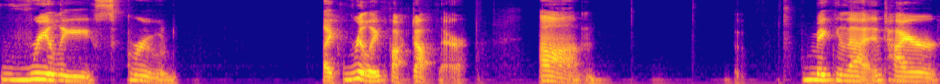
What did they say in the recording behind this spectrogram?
really screwed like really fucked up there. Um making that entire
